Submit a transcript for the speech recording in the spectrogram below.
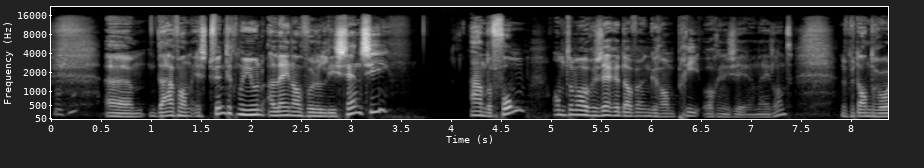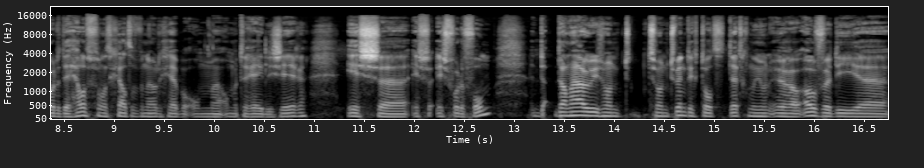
Mhm. Ehm, daarvan is 20 miljoen alleen al voor de licentie aan de FOM om te mogen zeggen dat we een Grand Prix organiseren in Nederland. Dus met andere woorden, de helft van het geld dat we nodig hebben om, uh, om het te realiseren is, uh, is, is voor de FOM. D dan houden we zo'n zo'n 20 tot 30 miljoen euro over die je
